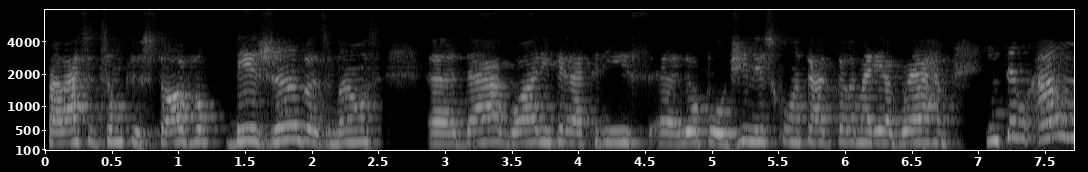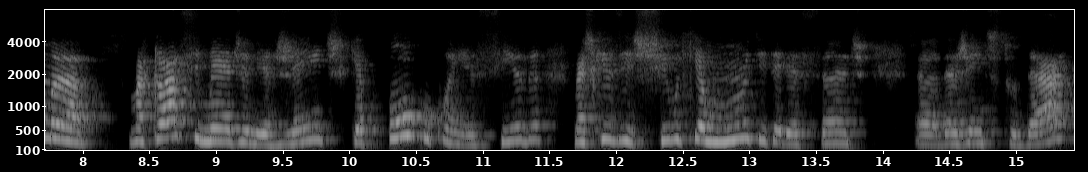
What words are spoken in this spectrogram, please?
Palácio de São Cristóvão, beijando as mãos ah, da agora imperatriz ah, Leopoldina, isso contado pela Maria Graham. Então, há uma, uma classe média emergente que é pouco conhecida, mas que existiu e que é muito interessante uh, da gente estudar.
